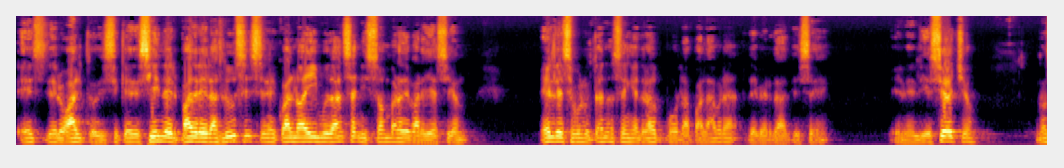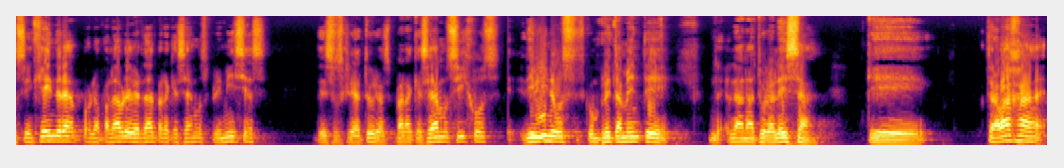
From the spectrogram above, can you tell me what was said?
es de lo alto. Dice que desciende el Padre de las luces, en el cual no hay mudanza ni sombra de variación. Él de su voluntad nos ha engendrado por la palabra de verdad, dice en el 18 nos engendra por la palabra de verdad para que seamos primicias de sus criaturas, para que seamos hijos divinos, completamente la naturaleza que trabaja,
